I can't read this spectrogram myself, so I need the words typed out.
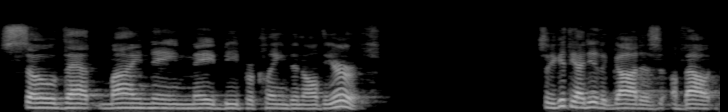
so that my name may be proclaimed in all the earth. So you get the idea that God is about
